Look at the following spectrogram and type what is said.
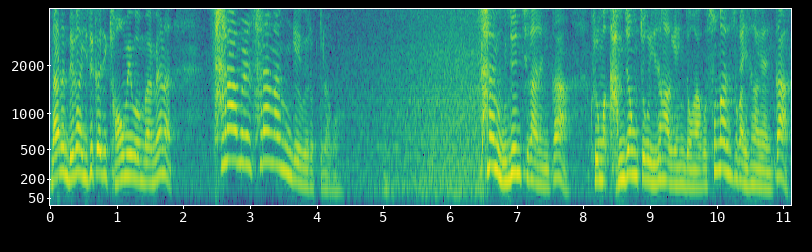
나는 내가 이제까지 경험해 본 바면은 사람을 사랑하는 게 외롭더라고 사람이 운전치가 않으니까 그리고 막 감정적으로 이상하게 행동하고 순간순간 이상하게 하니까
